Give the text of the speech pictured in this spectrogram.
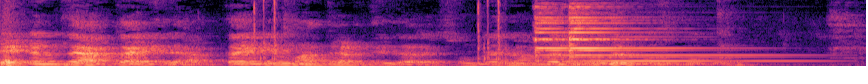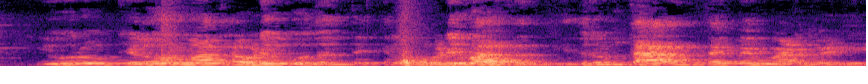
ಬೇಕಂತಲೇ ಅರ್ಥ ಆಗಿದೆ, ಅರ್ಥ ಆಗಿ ಮಾತಾಡ್ತಿದ್ದಾರೆ ಸುಮ್ಮನೆ ನಮ್ಮಲ್ಲಿ ಮುಂದೆ ಕೂರಿಸ್ಬೇಕು ಇವರು ಕೆಲವರು ಮಾತ್ರ ಹೊಡಿಬೋದಂತೆ, ಕೆಲವರು ಹೊಡಿಬಾರ್ದಂತೆ. ಇದ್ರ ತಾರತಮ್ಯ ಮಾಡಬೇಡಿ.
